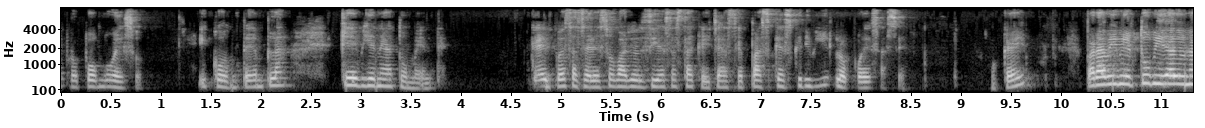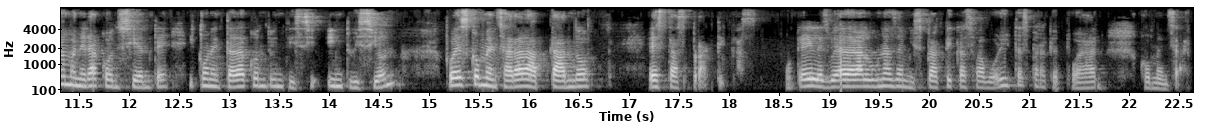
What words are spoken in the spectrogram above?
propongo eso. Y contempla qué viene a tu mente. Puedes hacer eso varios días hasta que ya sepas qué escribir, lo puedes hacer. ¿Ok? Para vivir tu vida de una manera consciente y conectada con tu intuición, puedes comenzar adaptando estas prácticas. ¿Ok? Les voy a dar algunas de mis prácticas favoritas para que puedan comenzar.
